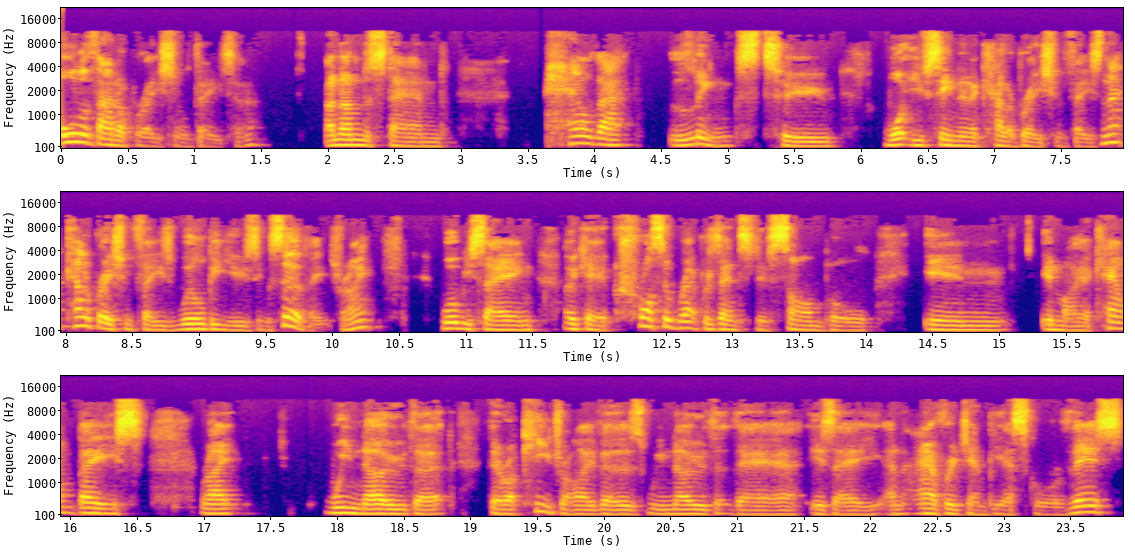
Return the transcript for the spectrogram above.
all of that operational data and understand how that links to what you've seen in a calibration phase. And that calibration phase will be using surveys, right? We'll be saying, okay, across a representative sample in in my account base, right? We know that there are key drivers. We know that there is a an average NPS score of this.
